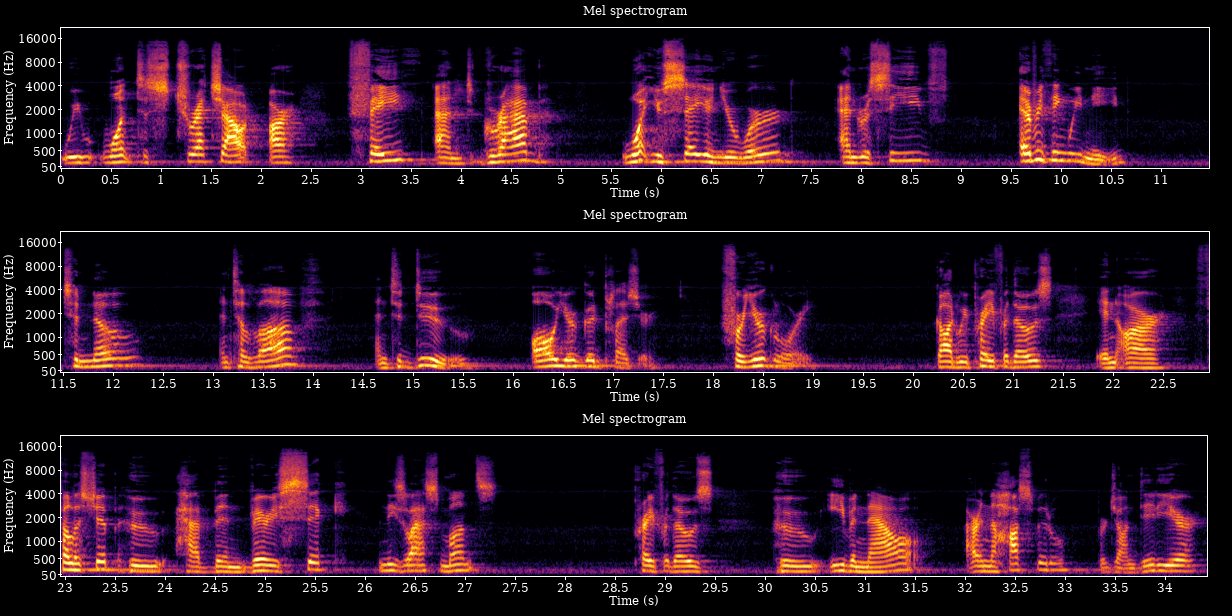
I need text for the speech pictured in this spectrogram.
We want to stretch out our faith and grab what you say in your word and receive everything we need to know and to love and to do all your good pleasure for your glory. God, we pray for those in our fellowship who have been very sick in these last months. Pray for those who, even now, are in the hospital, for John Didier.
